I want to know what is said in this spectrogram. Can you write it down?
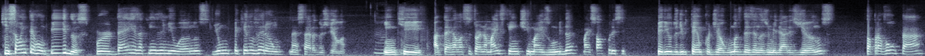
que são interrompidos por 10 a 15 mil anos de um pequeno verão nessa era do gelo em que a Terra ela se torna mais quente e mais úmida, mas só por esse período de tempo de algumas dezenas de milhares de anos, só para voltar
